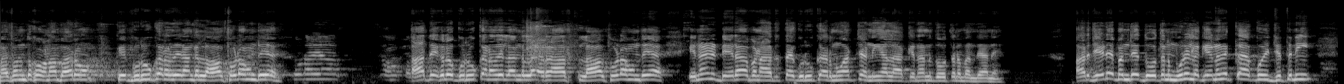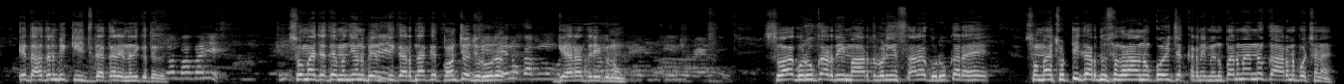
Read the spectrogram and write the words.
ਮੈਂ ਤੁਹਾਨੂੰ ਦਿਖਾਉਣਾ ਬਾਹਰੋਂ ਕਿ ਗੁਰੂ ਘਰਾਂ ਦੇ ਰੰਗ ਲਾਲ ਥੋੜਾ ਹੁੰਦੇ ਆ। ਥੋੜਾ ਜਿਹਾ ਆਹ ਦੇਖ ਲਓ ਗੁਰੂ ਘਰਾਂ ਦੇ ਰੰਗ ਲਾ- ਰਾਤ ਲਾਲ ਥੋੜਾ ਹੁੰਦੇ ਆ। ਇਹਨਾਂ ਨੇ ਡੇਰਾ ਬਣਾ ਦਿੱਤਾ ਗੁਰੂ ਘਰ ਨੂੰ ਆ ਝੰਡੀਆਂ ਲਾ ਕੇ ਇਹਨਾਂ ਨੇ ਦੋ ਤਿੰਨ ਬੰਦਿਆਂ ਨੇ। ਔਰ ਜਿਹੜੇ ਬੰਦੇ ਦੋ ਤਿੰਨ ਮੂਹਰੇ ਲੱਗੇ ਇਹਨਾਂ ਦੇ ਘਰ ਕੋਈ ਇੱਜ਼ਤ ਨਹੀਂ। ਇਹ ਦੱਸ ਦੇਣ ਵੀ ਕੀ ਆ ਘਰ ਇਹਨਾਂ ਦੀ ਕਿਤੇ। ਲਓ ਬਾਬਾ ਜੀ। ਸੋ ਮੈਂ ਜਥੇਬੰਦੀਆਂ ਨੂੰ ਬੇਨਤੀ ਕਰਦਾ ਕਿ ਪਹੁੰਚੋ ਜ਼ਰੂਰ 11 ਤਰੀਕ ਨੂੰ। ਸੋ ਆਹ ਗੁਰੂ ਘਰ ਦੀ ਇਮਾਰਤ ਬਣੀ ਹੈ, ਸਾਰਾ ਗੁਰੂ ਘਰ ਹੈ। ਸੋ ਮੈਂ ਛੁੱਟੀ ਕਰ ਦੂੰ ਸੰਗਰਾਮ ਨੂੰ ਕੋਈ ਚੱਕਰ ਨਹੀਂ ਮੈਨੂੰ ਪਰ ਮੈਂ ਇਹਨੂੰ ਕਾਰਨ ਪੁੱਛਣਾ ਹੈ।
